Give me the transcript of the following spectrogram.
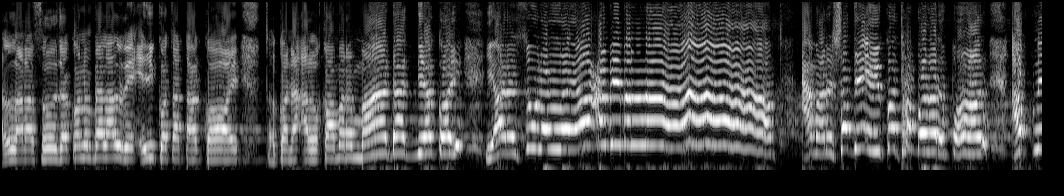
আল্লাহ রাসুল যখন বেলাল রে এই কথাটা কয়, তখন আলকামার মা ডাক দিয়া কয়, ইয়া রাসূলুল্লাহ, ইয়া হাবিবাল্লাহ আমার সাথে এই কথা বলার পর আপনি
